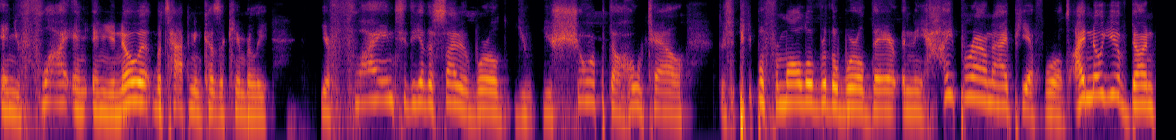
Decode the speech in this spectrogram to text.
and you fly and, and you know what's happening because of Kimberly. You're flying to the other side of the world. You you show up at the hotel. There's people from all over the world there, and the hype around IPF worlds. I know you have done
